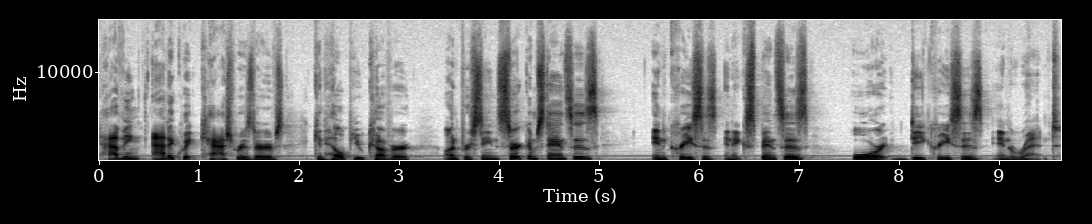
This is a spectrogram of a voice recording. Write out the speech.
Having adequate cash reserves can help you cover unforeseen circumstances, increases in expenses, or decreases in rent.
